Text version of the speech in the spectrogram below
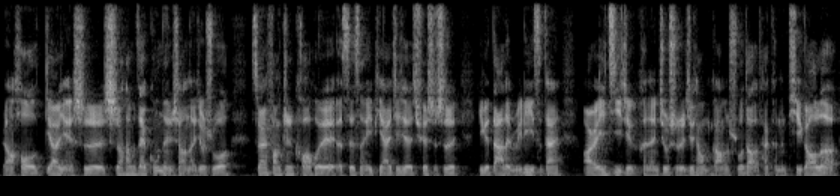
然后第二点是，实际上他们在功能上呢，就是说虽然 function call 会 assistant API 这些确实是一个大的 release，但 RAG 这个可能就是就像我们刚刚说到，它可能提高了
